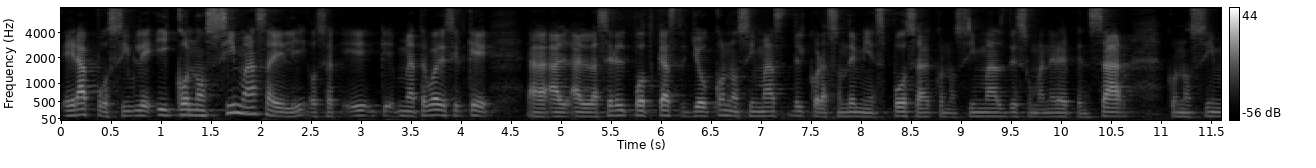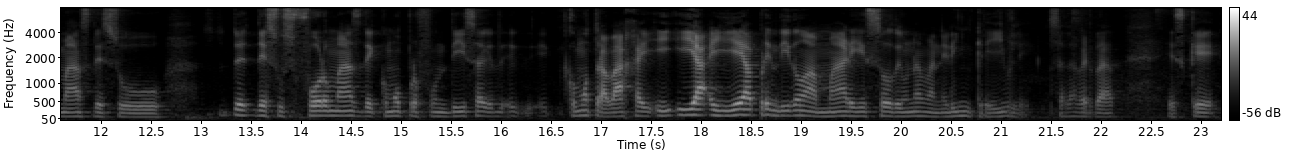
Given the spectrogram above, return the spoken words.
era posible y conocí más a Eli, o sea, eh, me atrevo a decir que al, hacer el podcast yo conocí más del corazón de mi esposa, conocí más de su manera de pensar, conocí más de su de, sus formas, de cómo profundiza, cómo trabaja y, y, he aprendido a amar eso de una manera increíble. O sea, la verdad es que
